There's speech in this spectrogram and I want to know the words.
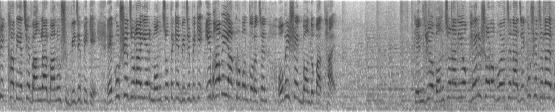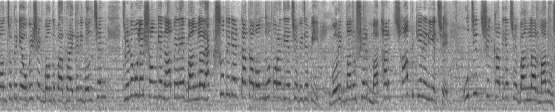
শিক্ষা দিয়েছে বাংলার মানুষ বিজেপিকে। একুশে জুলাইয়ের মঞ্চ থেকে বিজেপিকে এভাবেই আক্রমণ করেছেন অভিষেক বন্দ্যোপাধ্যায়। কেন্দ্রীয় বঞ্চনা নিয়েও ফের সরব হয়েছে আজ একুশে জুলাইয়ের মঞ্চ থেকে অভিষেক বন্দ্যোপাধ্যায়। তিনি বলছেন, তৃণমূলের সঙ্গে না পেরে বাংলার একশো দিনের টাকা বন্ধ করে দিয়েছে বিজেপি। গরিব মানুষের মাথার ছাদ কেড়ে নিয়েছে। উচিত শিক্ষা দিয়েছে বাংলার মানুষ।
